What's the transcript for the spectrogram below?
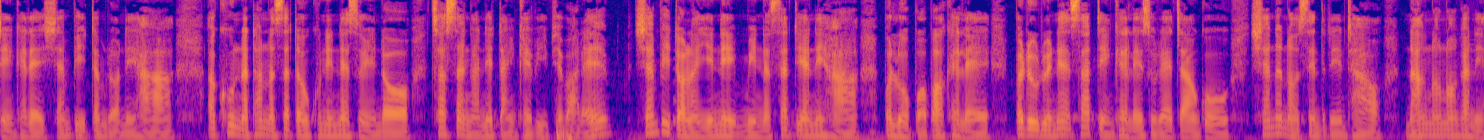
တင်ခဲ့တဲ့ရှမ်းပြည်တပ်မတော်နေ့ဟာအခု2023ခုနှစ်နဲ့ဆိုရင်တော့65နှစ်တိုင်ခဲ့ပြီဖြစ်ပါတယ်။ရှမ်းပြည်တော်လှန်ရေးနေ့မေ21ရက်နေ့ဟာဘလို့ပေါ်ပေါက်ခဲ့လဲဘယ်သူတွေနဲ့စတင်ခဲ့လဲဆိုတဲ့အကြောင်းကိုရှမ်းတော်စင်သတင်းထောက်နောင်နောင်နောင်ကနေ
